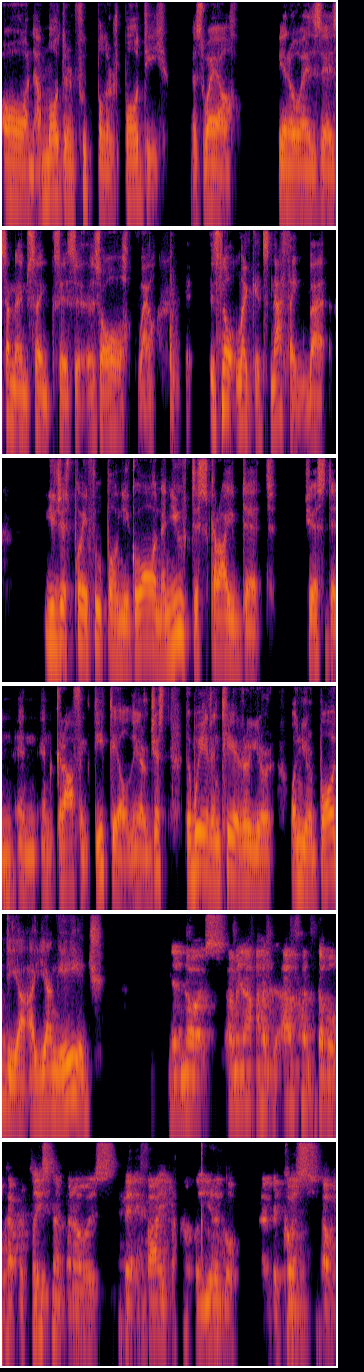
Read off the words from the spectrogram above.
on a modern footballer's body as well. You know, as, as sometimes thinks is is oh well, it's not like it's nothing, but you just play football and you go on, and you've described it just in, in, in graphic detail there, just the wear and tear of your, on your body at a young age. Yeah, no, it's. I mean, I had I've had double hip replacement when I was 35 a couple of years ago uh, because I was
